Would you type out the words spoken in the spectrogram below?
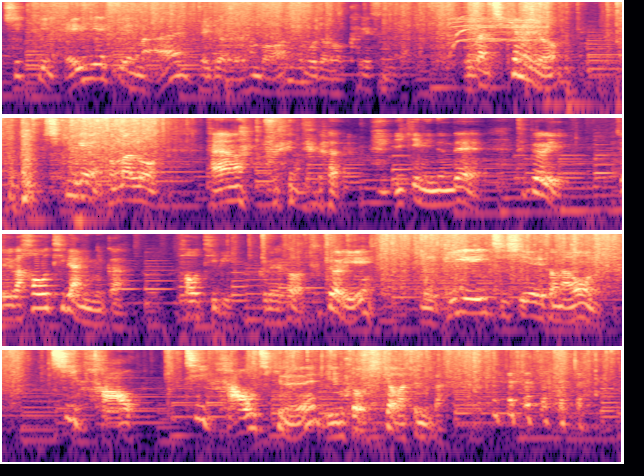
치킨 ASMR 대결을 한번 해보도록 하겠습니다. 일단 치킨을요, 시킨 게 정말로 다양한 브랜드가 있긴 있는데, 특별히 저희가 하오TV 아닙니까? 하오TV. 그래서 특별히 BHC에서 나온 치하오, 치하오 치킨을 일부러 시켜봤습니다.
